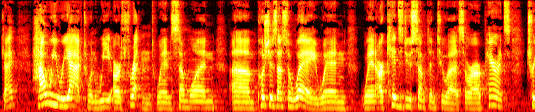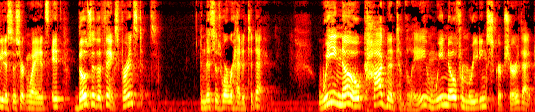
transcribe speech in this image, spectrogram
Okay? How we react when we are threatened, when someone um, pushes us away, when when our kids do something to us, or our parents treat us a certain way. It's it those are the things. For instance, and this is where we're headed today. We know cognitively, and we know from reading scripture that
